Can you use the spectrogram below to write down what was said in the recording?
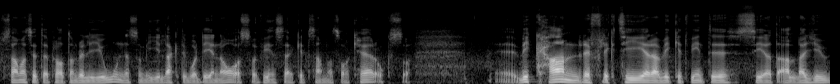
på samma sätt jag pratar om religionen som är ilagt i vårt DNA så finns säkert samma sak här också. Ehm, vi kan reflektera, vilket vi inte ser att alla djur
